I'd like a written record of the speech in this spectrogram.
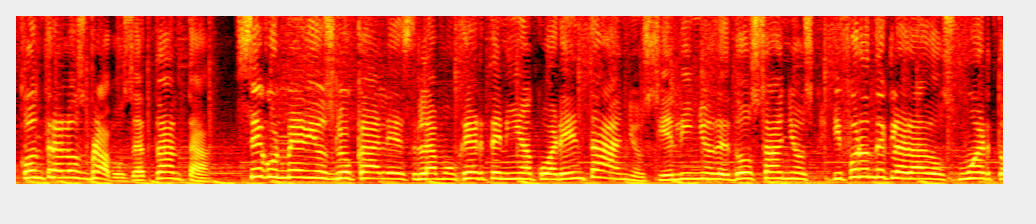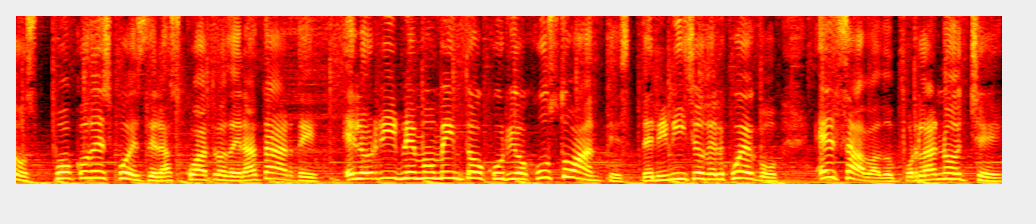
contra los Bravos de Atlanta. Según medios locales, la mujer tenía 40 años y el niño de 2 años y fueron declarados muertos poco después de las 4 de la tarde. El horrible momento ocurrió justo antes del inicio del juego, el sábado por la noche.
